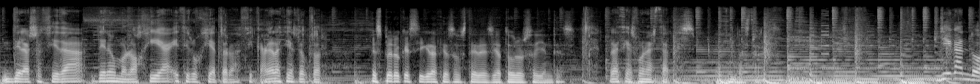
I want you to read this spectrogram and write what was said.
de la Sociedad de Neumología y Cirugía Torácica. Gracias, doctor. Espero que sí, gracias a ustedes y a todos los oyentes. Gracias, buenas tardes. Buenas tardes. Llegando a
